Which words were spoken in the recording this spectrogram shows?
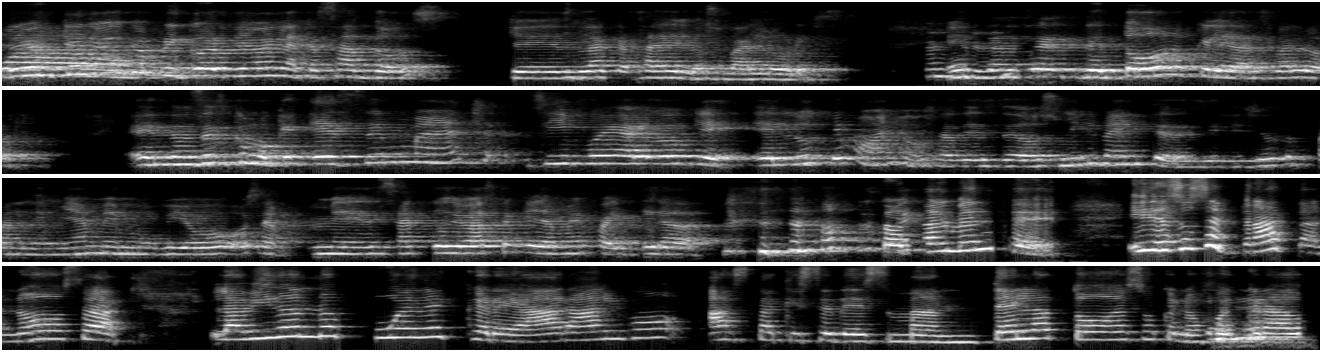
Wow. Yo tengo Capricornio en la casa 2, que es la casa de los valores. Entonces, de todo lo que le das valor. Entonces, como que ese match sí fue algo que el último año, o sea, desde 2020, desde inicios de pandemia, me movió, o sea, me sacudió hasta que ya me fue tirada. Totalmente. Y de eso se trata, ¿no? O sea, la vida no puede crear algo hasta que se desmantela todo eso que no fue creado.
